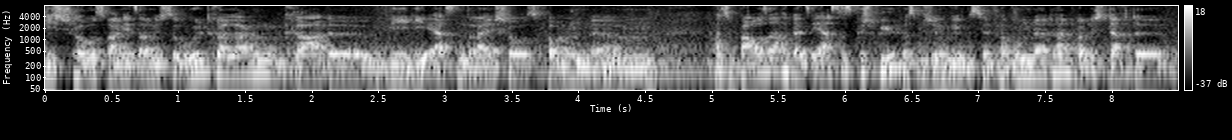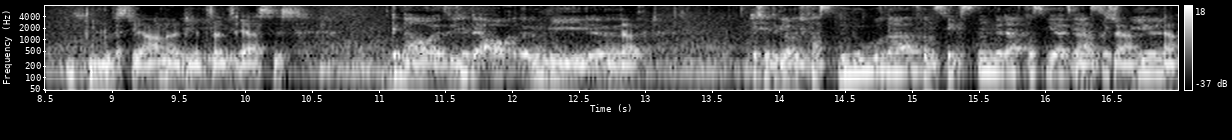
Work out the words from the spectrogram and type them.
die Shows waren jetzt auch nicht so ultra lang, gerade wie die ersten drei Shows von. Ähm, also Bowser hat als erstes gespielt, was mich irgendwie ein bisschen verwundert hat, weil ich dachte, Luciano hat jetzt als erstes Genau, also ich hätte auch irgendwie. Äh, gedacht. ich hätte, glaube ich, fast Nura von Sixten gedacht, dass sie als Ja, erstes klar, spielt. ja.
